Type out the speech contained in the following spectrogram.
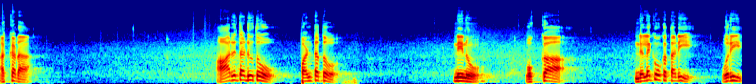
అక్కడ ఆరితడితో పంటతో నేను ఒక్క నెలకు ఒక తడి వరి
